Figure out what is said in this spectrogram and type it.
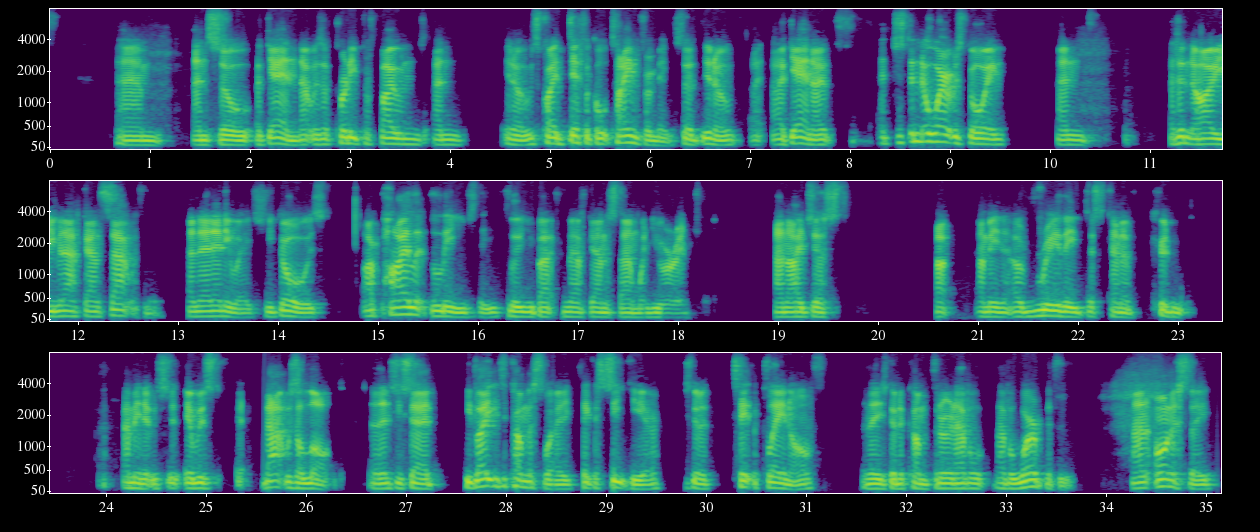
Um, and so again, that was a pretty profound and you know it was quite a difficult time for me. So you know, I, again, I, I just didn't know where it was going, and I didn't know how even Afghan sat with me. And then anyway, she goes, "Our pilot believes that he flew you back from Afghanistan when you were injured," and I just, I, I mean, I really just kind of couldn't. I mean, it was it was that was a lot. And then she said, "He'd like you to come this way, take a seat here. He's going to take the plane off." And then he's going to come through and have a have a word with you. And honestly,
